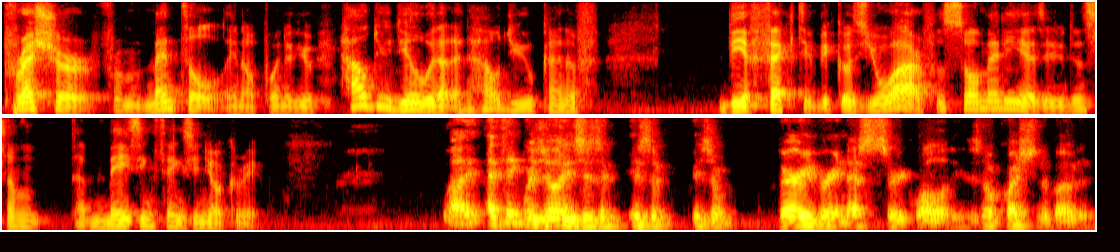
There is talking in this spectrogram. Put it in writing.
pressure from mental you know point of view. How do you deal with that and how do you kind of be effective because you are for so many years and you've done some amazing things in your career? Well i think resilience is a is a is a very very necessary quality. There's no question about it.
